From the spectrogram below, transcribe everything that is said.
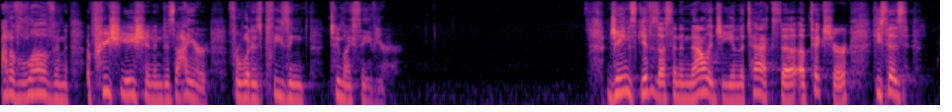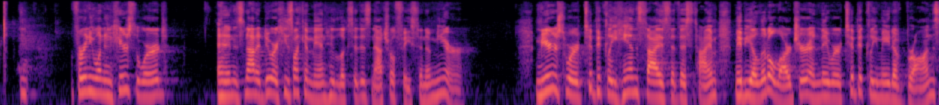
out of love and appreciation and desire for what is pleasing to my Savior? James gives us an analogy in the text, a, a picture. He says, For anyone who hears the word and is not a doer, he's like a man who looks at his natural face in a mirror. Mirrors were typically hand sized at this time, maybe a little larger, and they were typically made of bronze.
